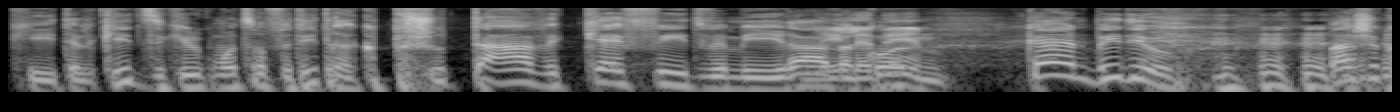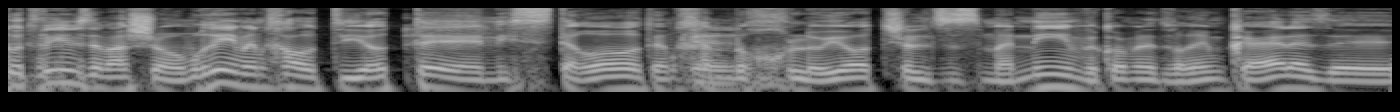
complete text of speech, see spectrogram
כי איטלקית זה כאילו כמו צרפתית, רק פשוטה וכיפית ומהירה. והכל- לילדים. כן, בדיוק. מה שכותבים זה מה שאומרים, אין לך אותיות אה, נסתרות, אין לך כן. נוכלויות של זמנים וכל מיני דברים כאלה, זה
